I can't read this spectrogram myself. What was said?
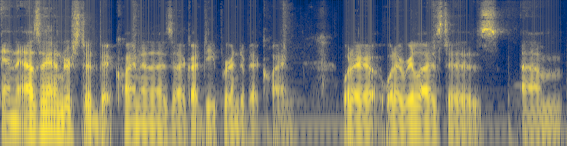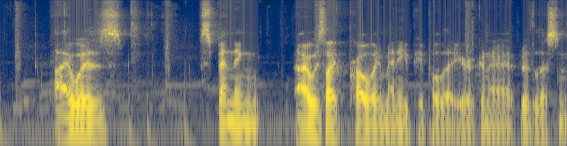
and as I understood Bitcoin and as I got deeper into Bitcoin, what I what I realized is um, I was spending I was like probably many people that you're gonna listen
